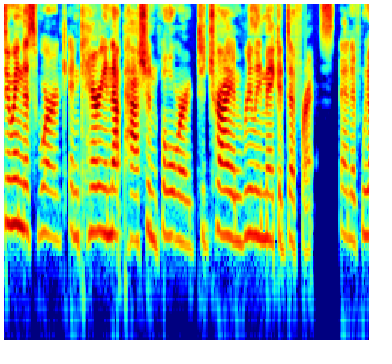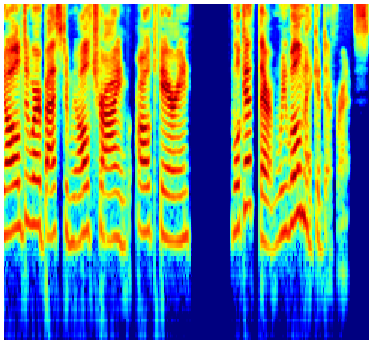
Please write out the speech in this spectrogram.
doing this work and carrying that passion forward to try and really make a difference. And if we all do our best and we all try and we're all caring, we'll get there. We will make a difference.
